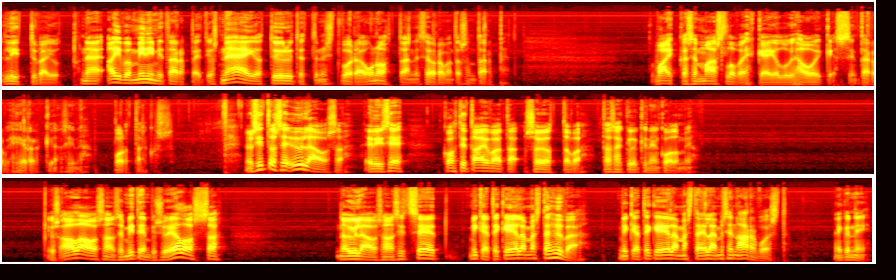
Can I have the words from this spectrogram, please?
liittyvä juttu. Nämä aivan minimitarpeet, jos nämä ei ole tyydytetty, niin sitten voidaan unohtaa ne seuraavan tason tarpeet. Vaikka se Maslow ehkä ei ollut ihan oikeassa siinä tarvehierarkian siinä portaikossa. No sitten on se yläosa, eli se kohti taivaata sojottava tasakylkinen kolmio. Jos alaosa on se, miten pysyy elossa, no yläosa on sitten se, että mikä tekee elämästä hyvää, mikä tekee elämästä elämisen arvoista, eikö niin?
